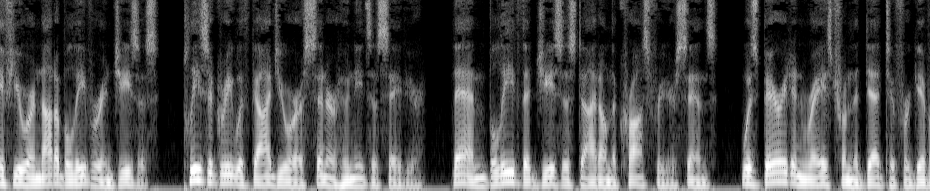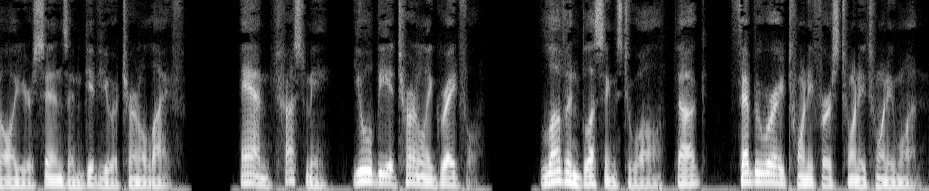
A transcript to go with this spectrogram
if you are not a believer in Jesus, please agree with God you are a sinner who needs a Savior. Then believe that Jesus died on the cross for your sins, was buried and raised from the dead to forgive all your sins and give you eternal life. And, trust me, you will be eternally grateful. Love and blessings to all. Doug, February 21, 2021.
